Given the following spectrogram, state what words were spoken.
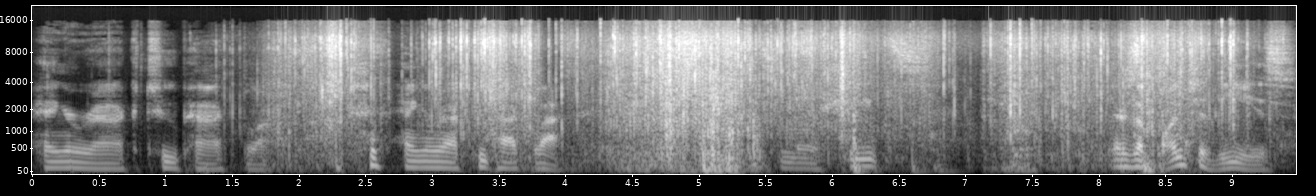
hanger rack two pack black. hanger rack two pack black. Some more sheets. There's a bunch of these.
